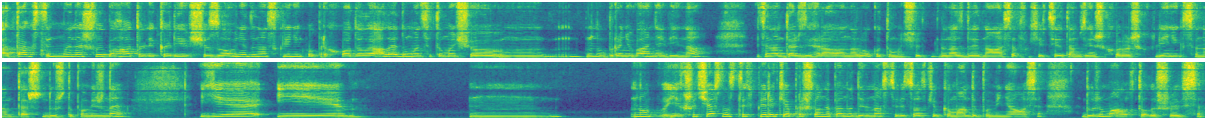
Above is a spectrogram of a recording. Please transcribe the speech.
А так ми знайшли багато лікарів, що зовні до нас в клініку приходили, але я думаю, це тому, що ну, бронювання, війна, і це нам теж зіграло на руку, тому що до нас доєдналися фахівці там з інших хороших клінік, це нам теж дуже допоміжне. Є і. Ну, якщо чесно, з тих пір, як я прийшла, напевно, 90% команди помінялося. Дуже мало хто лишився.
